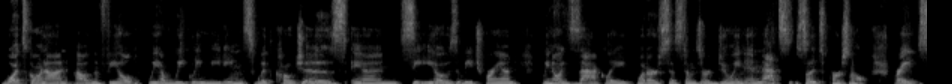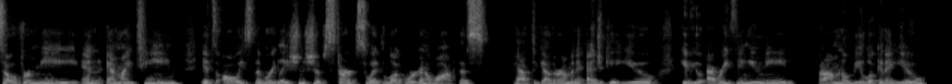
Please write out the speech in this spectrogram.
What's going on out in the field. We have weekly meetings with coaches and CEOs of each brand. We know exactly what our systems are doing. And that's so it's personal, right? So for me and, and my team, it's always the relationship starts with look, we're going to walk this path together. I'm going to educate you, give you everything you need, but I'm going to be looking at you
